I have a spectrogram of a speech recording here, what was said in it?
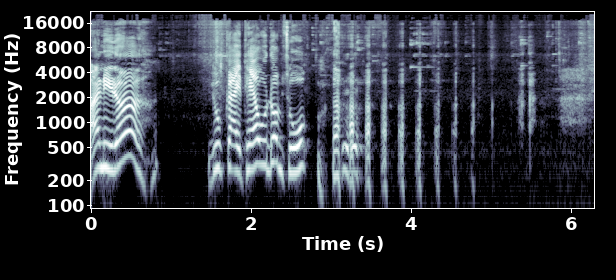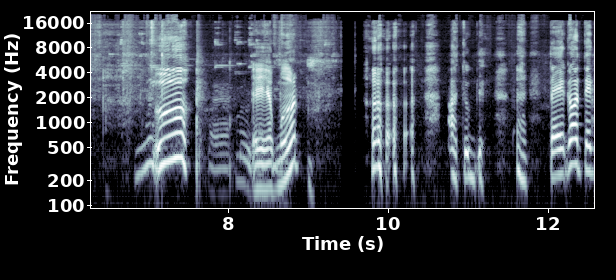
อันนี้เด้ออยู่ไก่แถวอุดมสุขเออแตกเลยแตกหมืดอะจุกแต่ก็แตก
